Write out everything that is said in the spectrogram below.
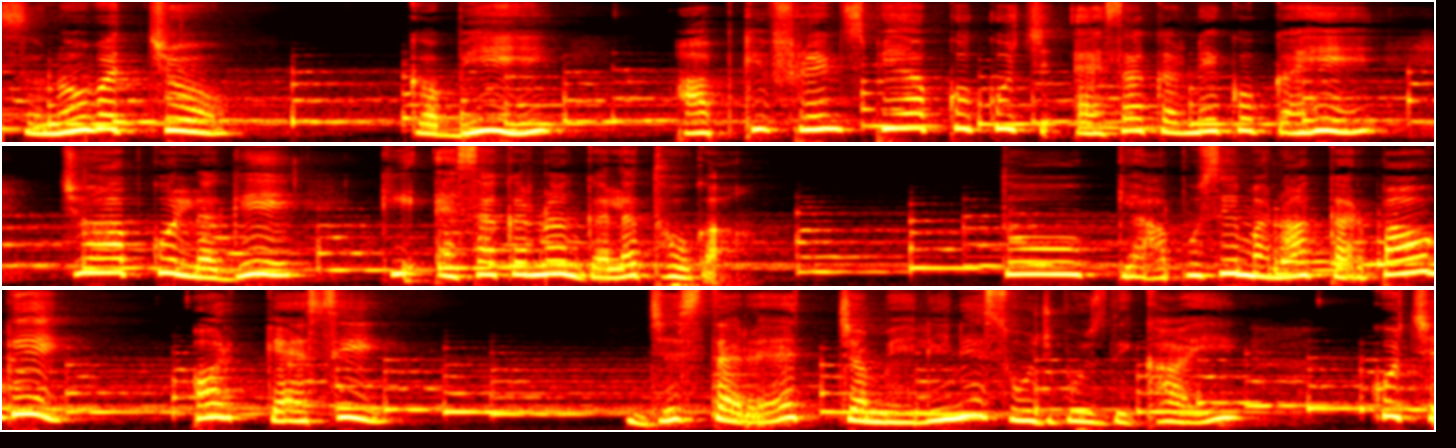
सुनो बच्चों, कभी आपके फ्रेंड्स भी आपको कुछ ऐसा करने को कहें जो आपको लगे कि ऐसा करना गलत होगा? तो क्या आप उसे मना कर पाओगे? और कैसे? जिस तरह चमेली ने सूझबूझ दिखाई, कुछ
